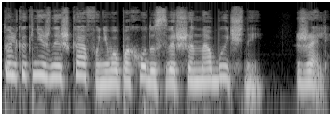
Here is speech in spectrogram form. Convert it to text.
Только книжный шкаф у него, походу, совершенно обычный. Жаль.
